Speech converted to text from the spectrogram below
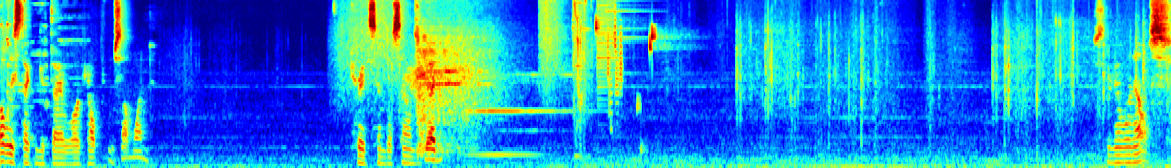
Well, at least I can get dialogue help from someone. Trade symbol sounds good. Is there no one else?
